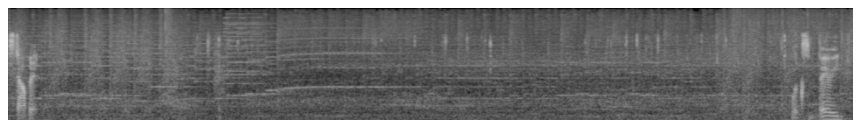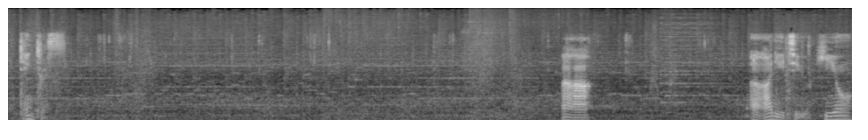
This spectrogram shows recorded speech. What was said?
Stop it. Looks very dangerous. Uh, uh, I need to heal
